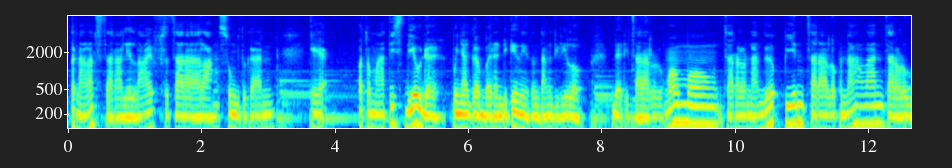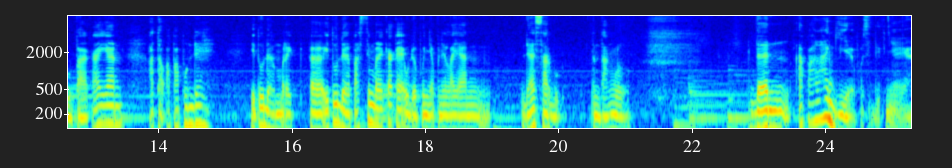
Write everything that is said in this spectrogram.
kenalan secara life, secara langsung gitu kan, kayak otomatis dia udah punya gambaran dikit nih tentang diri lo. Dari cara lo ngomong, cara lo nanggepin, cara lo kenalan, cara lo berpakaian atau apa pun deh. Itu udah mereka uh, itu udah pasti mereka kayak udah punya penilaian dasar bu tentang lo. Dan apalagi ya positifnya ya?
